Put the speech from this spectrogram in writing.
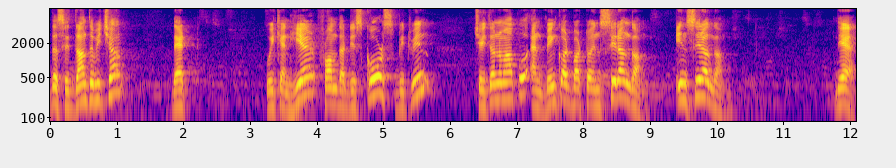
the Siddhanta Vichar that we can hear from the discourse between Chaitanya Mahaprabhu and Venkat Bhatta in Srirangam. In Srirangam. There.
